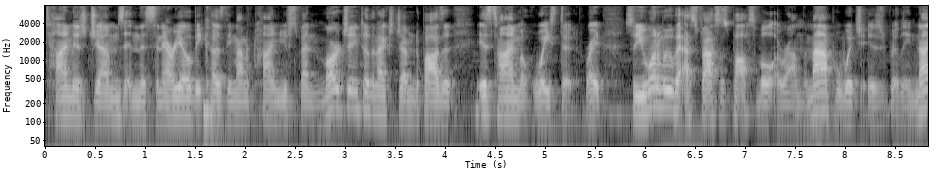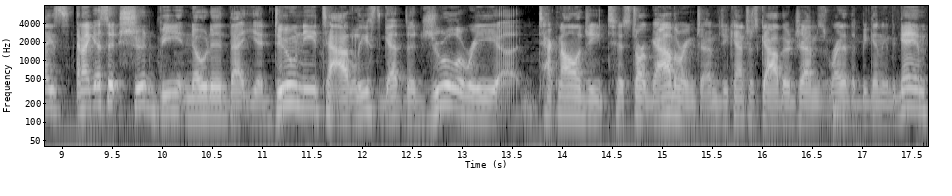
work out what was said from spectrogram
time is gems in this scenario because the amount of time you spend marching to the next gem deposit is time wasted right? So you want to move as fast as possible around the map which is really nice. And I guess it should be noted that you do need to at least get the jewelry uh, technology to start gathering gems. You can't just gather gems right at the beginning of the game.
